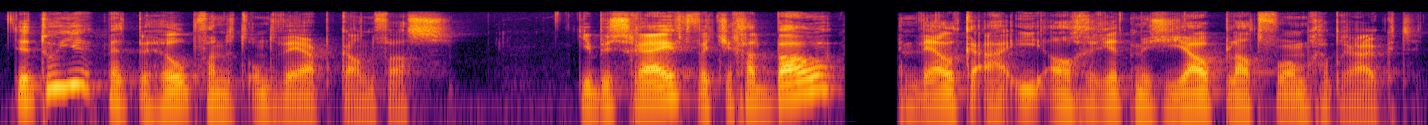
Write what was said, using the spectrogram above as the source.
Dit doe je met behulp van het ontwerp Canvas. Je beschrijft wat je gaat bouwen en welke AI-algoritmes jouw platform gebruikt.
